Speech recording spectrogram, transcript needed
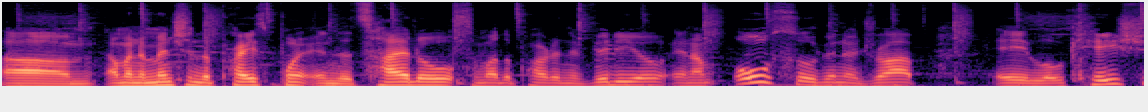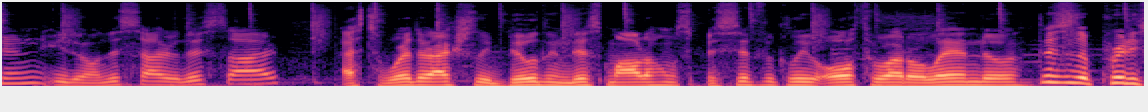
Um, I'm gonna mention the price point in the title, some other part in the video, and I'm also gonna drop a location, either on this side or this side, as to where they're actually building this model home specifically all throughout Orlando. This is a pretty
